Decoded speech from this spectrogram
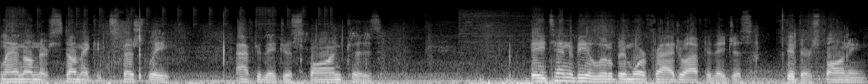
land on their stomach, especially after they just spawned, because they tend to be a little bit more fragile after they just did their spawning.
